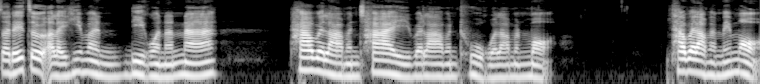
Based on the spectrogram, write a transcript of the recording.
จะได้เจออะไรที่มันดีกว่านั้นนะ ถ้าเวลามันใช่ เวลามันถูกเวลามันเหมาะ ถ้าเวลามันไม่เหมาะ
